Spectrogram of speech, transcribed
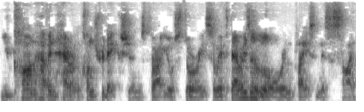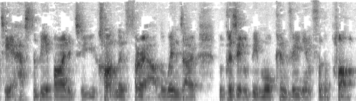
You can't have inherent contradictions throughout your story. So if there is a law in place in this society, it has to be abided to. You can't then throw it out the window because it would be more convenient for the plot.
